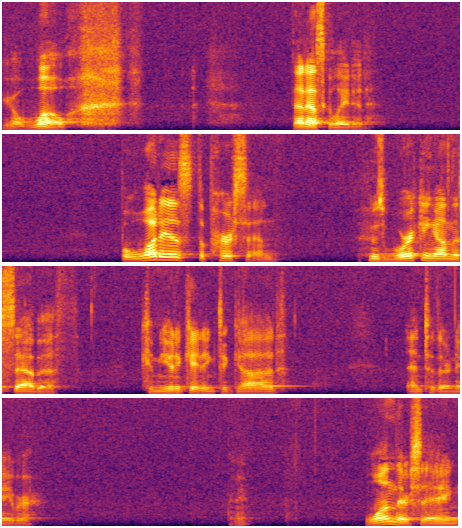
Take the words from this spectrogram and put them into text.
You go, whoa. that escalated. But what is the person who's working on the Sabbath, communicating to God and to their neighbor. Right? One, they're saying,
